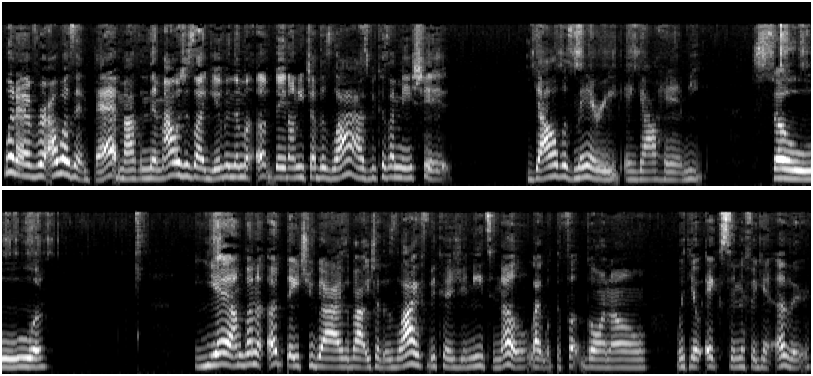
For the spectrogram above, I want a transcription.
whatever. I wasn't bad mouthing them. I was just like giving them an update on each other's lives because I mean, shit, y'all was married and y'all had me. So yeah, I'm gonna update you guys about each other's life because you need to know like what the fuck going on with your ex significant other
